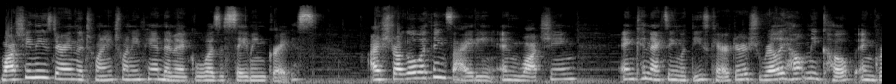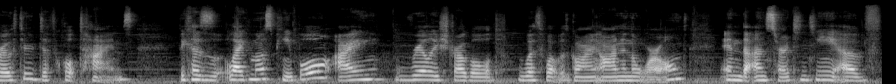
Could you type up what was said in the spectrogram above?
Watching these during the 2020 pandemic was a saving grace. I struggle with anxiety, and watching and connecting with these characters really helped me cope and grow through difficult times. Because, like most people, I really struggled with what was going on in the world and the uncertainty of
